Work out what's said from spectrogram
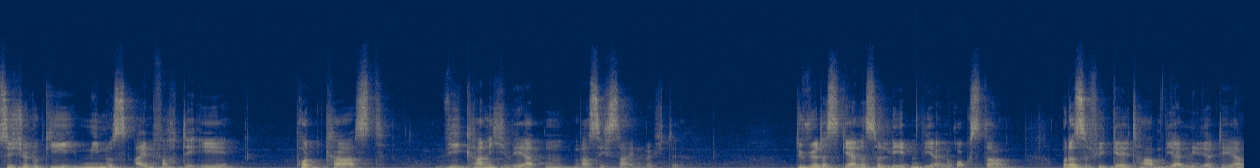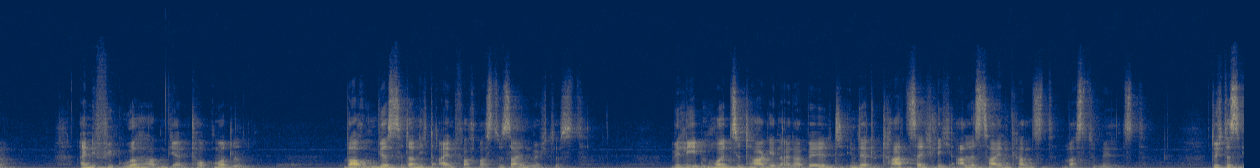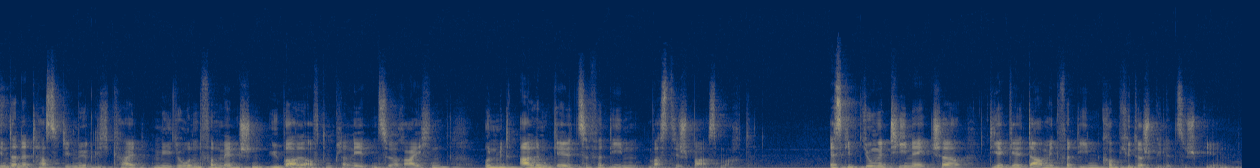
psychologie-einfach.de Podcast Wie kann ich werden, was ich sein möchte? Du würdest gerne so leben wie ein Rockstar oder so viel Geld haben wie ein Milliardär? Eine Figur haben wie ein Topmodel? Warum wirst du dann nicht einfach, was du sein möchtest? Wir leben heutzutage in einer Welt, in der du tatsächlich alles sein kannst, was du willst. Durch das Internet hast du die Möglichkeit, Millionen von Menschen überall auf dem Planeten zu erreichen und mit allem Geld zu verdienen, was dir Spaß macht. Es gibt junge Teenager, die ihr Geld damit verdienen, Computerspiele zu spielen.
